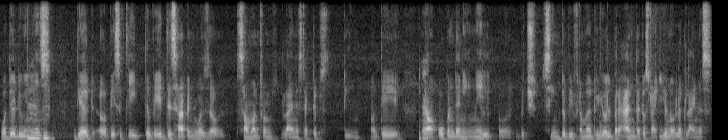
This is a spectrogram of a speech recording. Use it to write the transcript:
What they're doing is Mhm. they're uh, basically the way this happened was uh, someone from Linus Tech Tips team. Uh, they yeah down, opened an email uh, which seemed to be from a real brand that was trying. You know, like Linus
